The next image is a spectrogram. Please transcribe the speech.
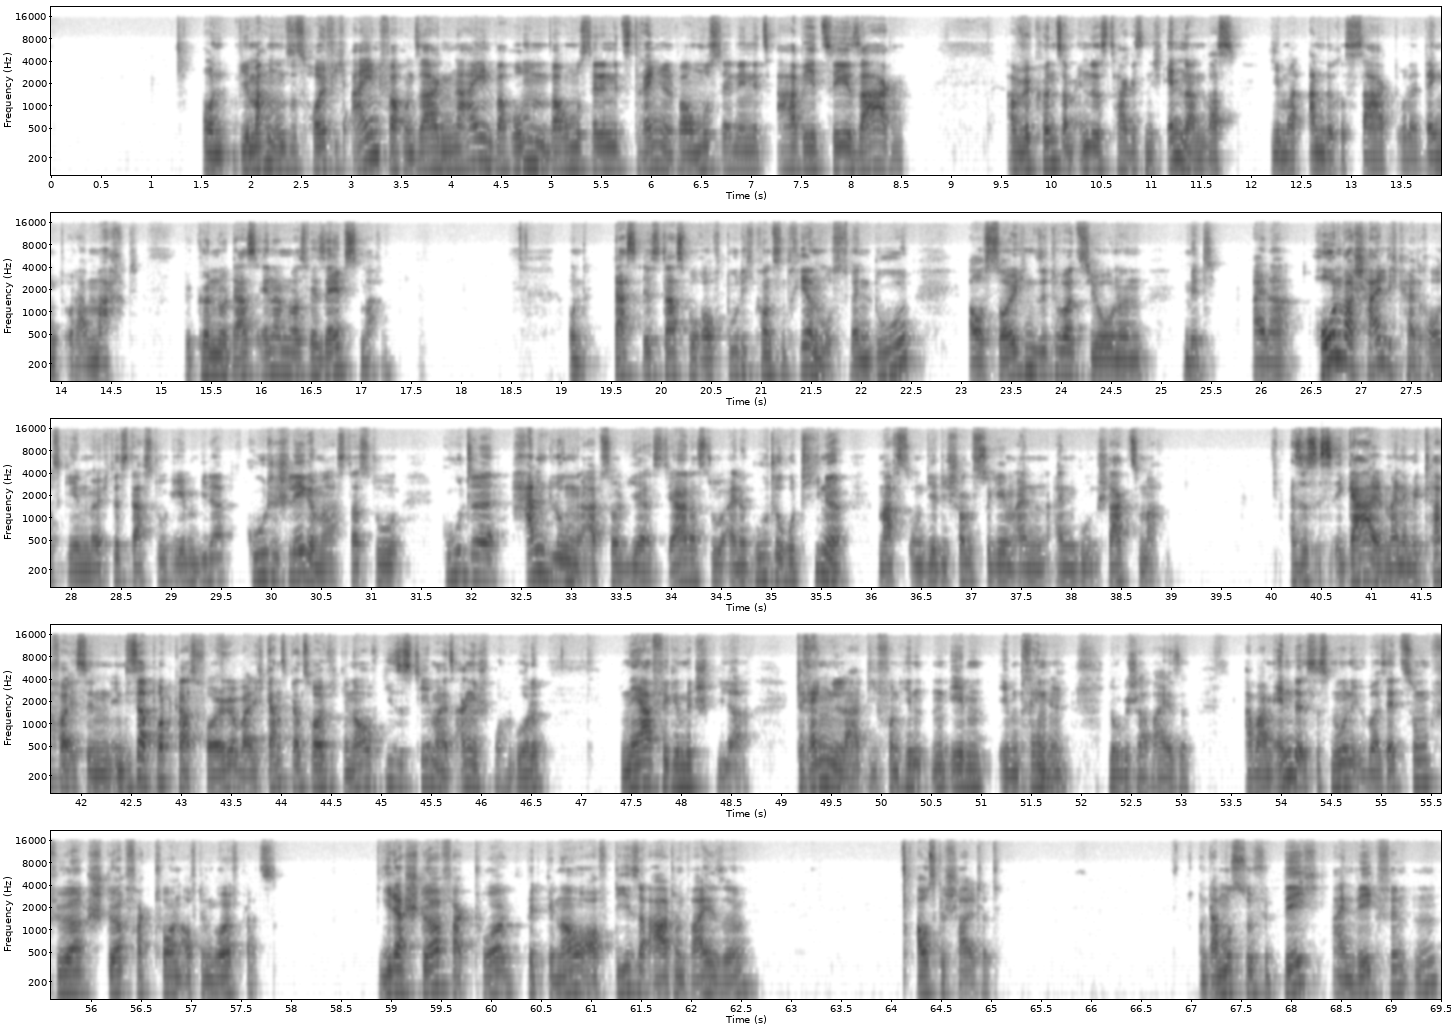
Und wir machen uns es häufig einfach und sagen: „Nein, warum? Warum muss der denn jetzt drängeln? Warum muss der denn jetzt A, B, C sagen?“ Aber wir können's am Ende des Tages nicht ändern, was jemand anderes sagt oder denkt oder macht. Wir können nur das ändern, was wir selbst machen. Und das ist das, worauf du dich konzentrieren musst, wenn du aus solchen Situationen mit einer hohen Wahrscheinlichkeit rausgehen möchtest, dass du eben wieder gute Schläge machst, dass du gute Handlungen absolvierst, ja, dass du eine gute Routine machst, um dir die Chance zu geben, einen einen guten Schlag zu machen. Also, es ist egal, meine Metapher ist in in dieser Podcast-Folge, weil ich ganz, ganz häufig genau auf dieses Thema jetzt angesprochen wurde, nervige Mitspieler, Drängler, die von hinten eben eben drängeln, logischerweise. Aber am Ende ist es nur 'ne Übersetzung für Störfaktoren auf dem Golfplatz. Jeder Störfaktor wird genau auf diese Art und Weise ausgeschaltet. Und da musst du für dich einen Weg finden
